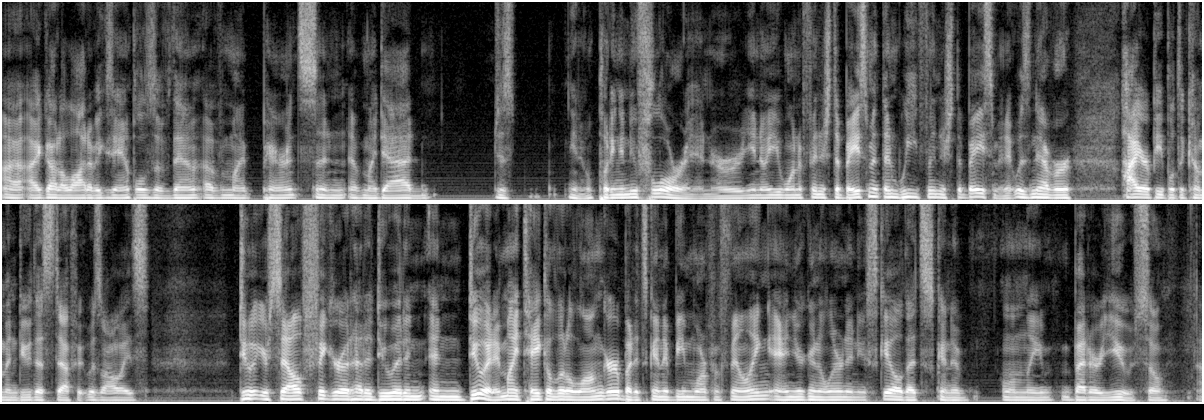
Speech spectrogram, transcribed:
Uh, I got a lot of examples of them of my parents and of my dad just you know putting a new floor in or you know you want to finish the basement then we finish the basement it was never hire people to come and do this stuff it was always do it yourself figure out how to do it and, and do it it might take a little longer but it's going to be more fulfilling and you're going to learn a new skill that's going to only better you so uh,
